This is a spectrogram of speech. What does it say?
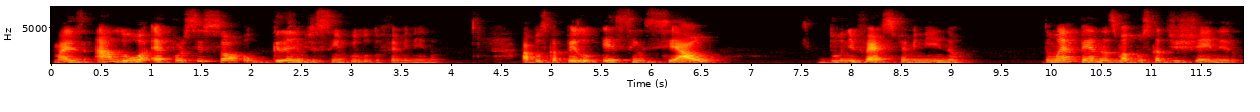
mas a lua é por si só o grande símbolo do feminino. A busca pelo essencial do universo feminino não é apenas uma busca de gênero.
